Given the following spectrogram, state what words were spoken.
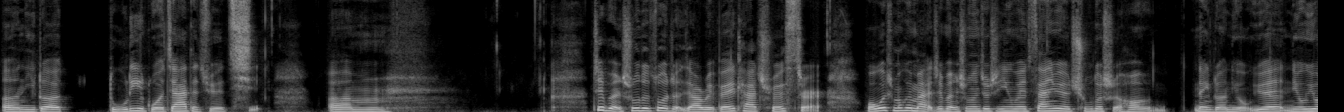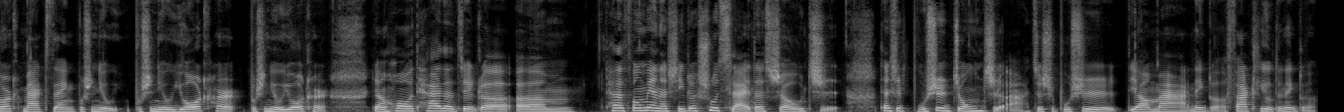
嗯，一个独立国家的崛起。嗯，这本书的作者叫 Rebecca Trister。我为什么会买这本书呢？就是因为三月初的时候。那个纽约 New York Magazine 不是纽不是 New Yorker 不是 New Yorker，然后它的这个嗯，它的封面呢是一个竖起来的手指，但是不是中指啊，就是不是要骂那个 fuck you 的那个，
